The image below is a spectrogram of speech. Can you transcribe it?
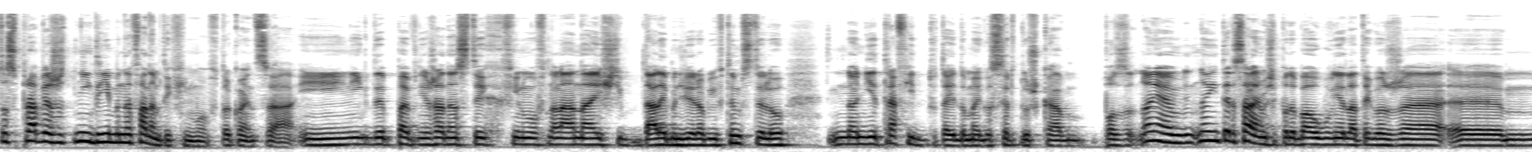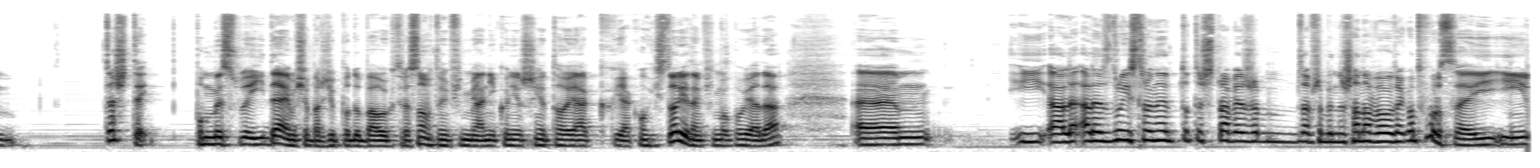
to sprawia, że nigdy nie będę fanem tych filmów do końca i nigdy pewnie żaden z tych filmów Nolana, jeśli dalej będzie robił w tym stylu, no nie trafi tutaj do mojego serduszka. Poza, no nie wiem, no Interstellar mi się podobało głównie dlatego, że ym, też te pomysły i idee mi się bardziej podobały, które są w tym filmie, a niekoniecznie to, jak, jaką historię ten film opowiada. Ym, i, ale, ale z drugiej strony to też sprawia, że zawsze będę szanował tego twórcę i, i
